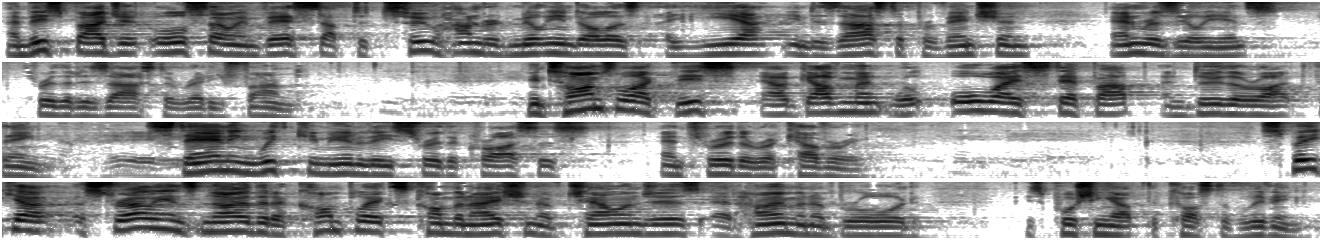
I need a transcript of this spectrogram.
And this budget also invests up to $200 million a year in disaster prevention and resilience through the Disaster Ready Fund. In times like this, our government will always step up and do the right thing, standing with communities through the crisis and through the recovery. Speaker, Australians know that a complex combination of challenges at home and abroad is pushing up the cost of living.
